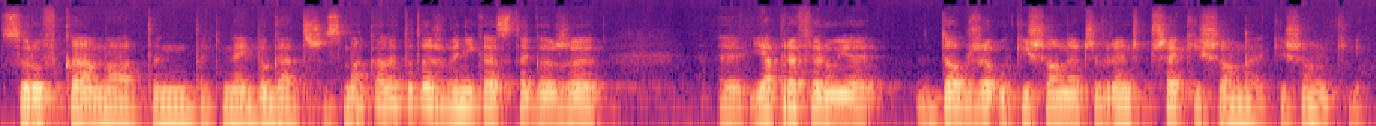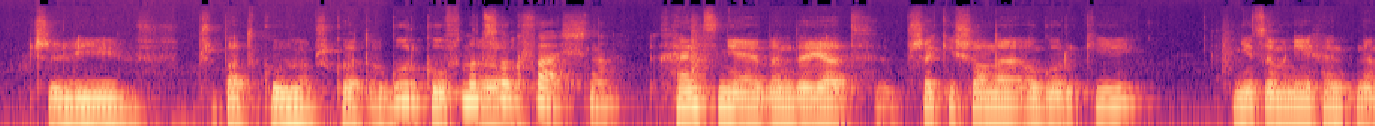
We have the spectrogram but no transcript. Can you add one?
surówka ma ten taki najbogatszy smak, ale to też wynika z tego, że e, ja preferuję dobrze ukiszone czy wręcz przekiszone kiszonki. Czyli w przypadku na przykład ogórków. Mocno kwaśne. Chętnie będę jadł przekiszone ogórki, nieco mniej chętne,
